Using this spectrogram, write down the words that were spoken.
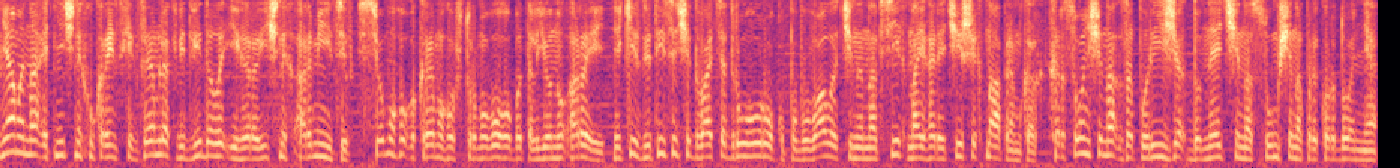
Днями на етнічних українських землях відвідали і героїчних армійців з 7-го окремого штурмового батальйону Арей, які з 2022 року побували чи не на всіх найгарячіших напрямках: Херсонщина, Запоріжжя, Донеччина, Сумщина, Прикордоння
